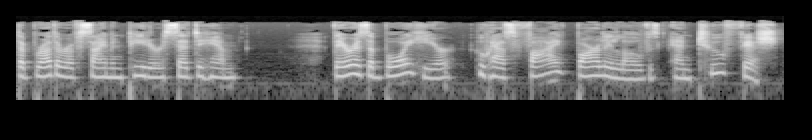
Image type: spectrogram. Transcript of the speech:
the brother of Simon Peter, said to him, There is a boy here who has five barley loaves and two fish,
